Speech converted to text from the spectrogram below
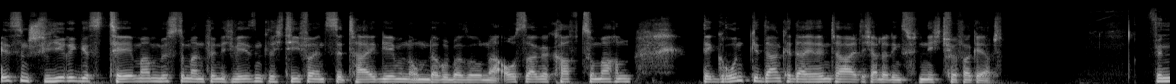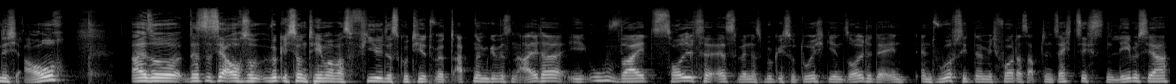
ist ein schwieriges Thema, müsste man, finde ich, wesentlich tiefer ins Detail gehen, um darüber so eine Aussagekraft zu machen. Der Grundgedanke dahinter halte ich allerdings nicht für verkehrt. Finde ich auch. Also, das ist ja auch so wirklich so ein Thema, was viel diskutiert wird. Ab einem gewissen Alter, EU-weit sollte es, wenn es wirklich so durchgehen sollte, der Entwurf sieht nämlich vor, dass ab dem 60. Lebensjahr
